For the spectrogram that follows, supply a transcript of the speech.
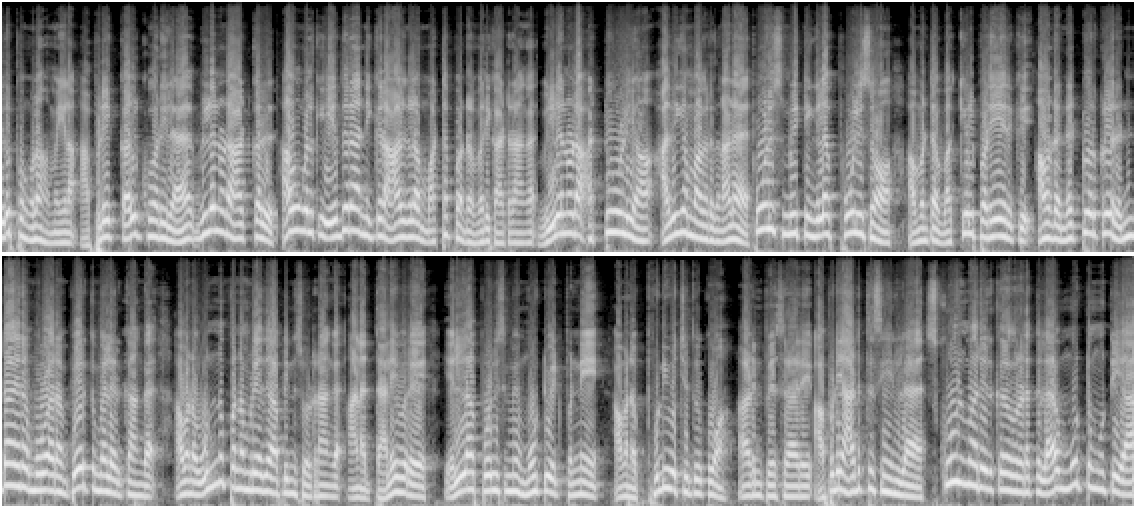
திருப்பங்களும் அமையலாம். அப்படியே கல்குவாரியில வில்லனோட ஆட்கள் அவங்களுக்கு எதிரா நிக்கிற ஆள்களை மட்ட பண்ற மாதிரி காட்டுறாங்க. வில்லனோட அட்டூழியம் அதிகமாகிறதுனால போலீஸ் மீட்டிங்ல போலீஸும் அவன்கிட்ட வக்கீல் படையே இருக்கு. அவனோட நெட்வொர்க்ல ரெண்டாயிரம் மூவாயிரம் பேருக்கு மேல இருக்காங்க. அவனை ஒண்ணும் பண்ண முடியாது அப்படின்னு சொல்றாங்க. ஆனா தலைவர் எல்லா போலீஸுமே மோட்டிவேட் பண்ணி அவனை புடி வச்சு தூக்குவான் அப்படின்னு பேசுறாரு. அப்படியே அடுத்த சீன்ல ஸ்கூல் மாதிரி இருக்கிற ஒரு இடத்துல மூட்டு மூட்டையா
